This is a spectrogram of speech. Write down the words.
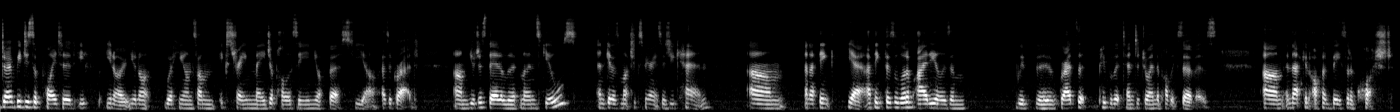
don't be disappointed if you know you're not working on some extreme major policy in your first year as a grad. Um, you're just there to learn, learn skills and get as much experience as you can. Um, and I think yeah, I think there's a lot of idealism with the grads that people that tend to join the public service um, and that can often be sort of quashed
